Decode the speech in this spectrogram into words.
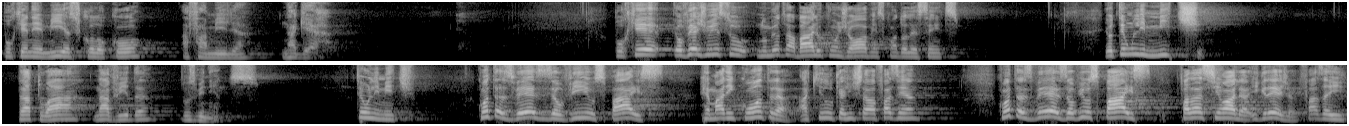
porque Neemias colocou a família na guerra. Porque eu vejo isso no meu trabalho com jovens, com adolescentes. Eu tenho um limite para atuar na vida dos meninos. Tem um limite. Quantas vezes eu vi os pais remarem contra aquilo que a gente estava fazendo? Quantas vezes eu vi os pais falar assim: olha, igreja, faz aí.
